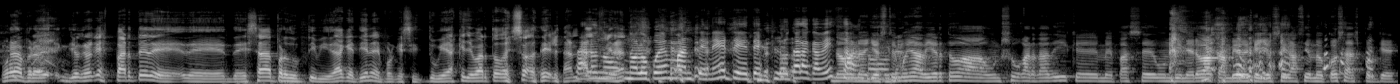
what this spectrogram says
Bueno, pero yo creo que es parte de, de- de esa productividad que tienes, porque si tuvieras que llevar todo eso adelante, Claro, no, final- no lo pueden mantener, te, te explota la cabeza. No, no, yo estoy muy abierto a un sugar daddy que me pase un dinero a cambio de que yo siga haciendo cosas, porque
